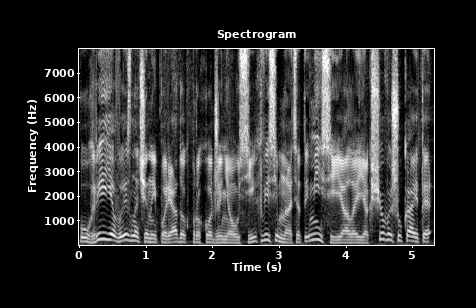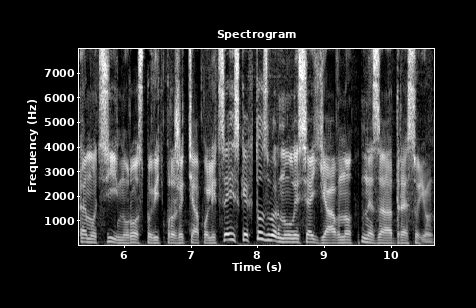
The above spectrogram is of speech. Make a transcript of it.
У грі є визначений порядок проходження усіх 18 місій, але якщо ви шукаєте емоційну розповідь про життя поліцейських, то звернулися явно не за адресою.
